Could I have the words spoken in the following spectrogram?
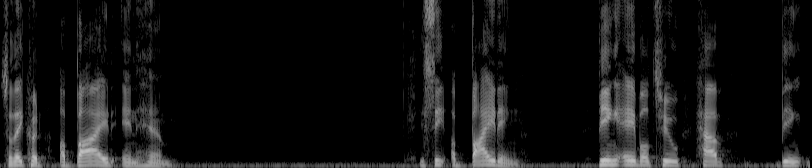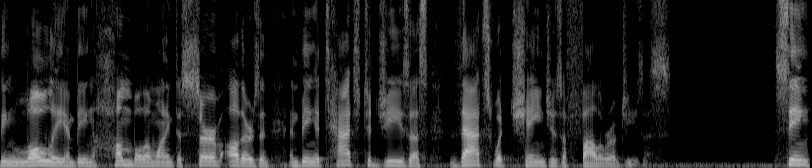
So they could abide in him. You see, abiding, being able to have being, being lowly and being humble and wanting to serve others and, and being attached to Jesus, that's what changes a follower of Jesus. Seeing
